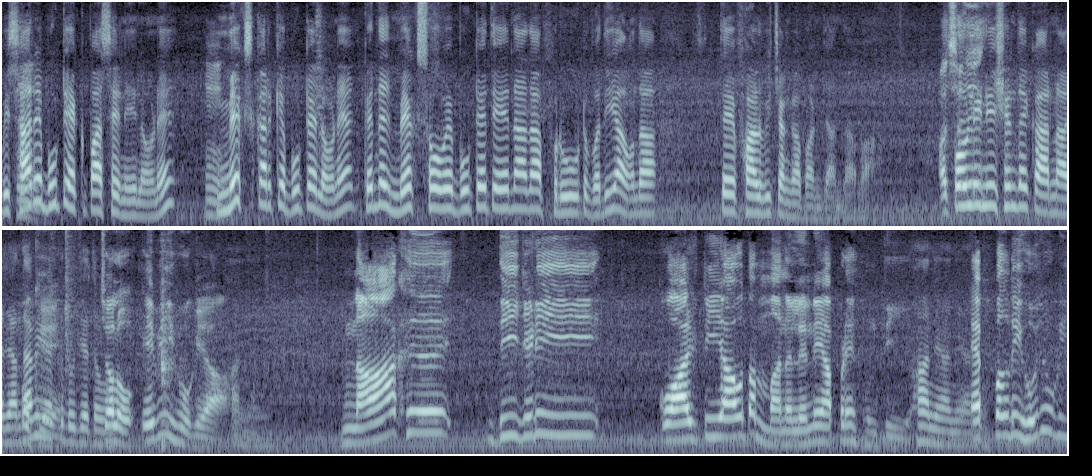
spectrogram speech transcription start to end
ਵੀ ਸਾਰੇ। ਬੂਟੇ ਇੱਕ ਪਾਸੇ ਨਹੀਂ ਲਾਉਣੇ। ਮਿਕਸ ਕਰਕੇ ਬੂਟੇ ਲਾਉਣੇ ਆ। ਕਹਿੰਦੇ ਮਿਕਸ ਹੋਵੇ ਬੂਟੇ ਤੇ ਇਹਨਾਂ ਦਾ ਫਰੂਟ ਵਧੀਆ ਆਉਂਦਾ ਤੇ ਫਲ ਵੀ ਚੰਗਾ ਬਣ ਜਾਂਦਾ ਵਾ। ਅੱਛਾ ਪੋਲੀਨੇਸ਼ਨ ਦੇ ਕਾਰਨ ਆ ਜਾਂਦਾ ਵੀ ਇੱਕ ਦੂਜੇ ਤੋਂ। ਚਲੋ ਇਹ ਵੀ ਹੋ ਗਿਆ। ਨਾਖ ਦੀ ਜਿਹੜੀ ਕੁਆਲਿਟੀ ਆ ਉਹ ਤਾਂ ਮੰਨ ਲੈਨੇ ਆਪਣੇ ਹੁੰਦੀ ਆ। ਹਾਂਜੀ ਹਾਂਜੀ। ਐਪਲ ਦੀ ਹੋ ਜਾਊਗੀ?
